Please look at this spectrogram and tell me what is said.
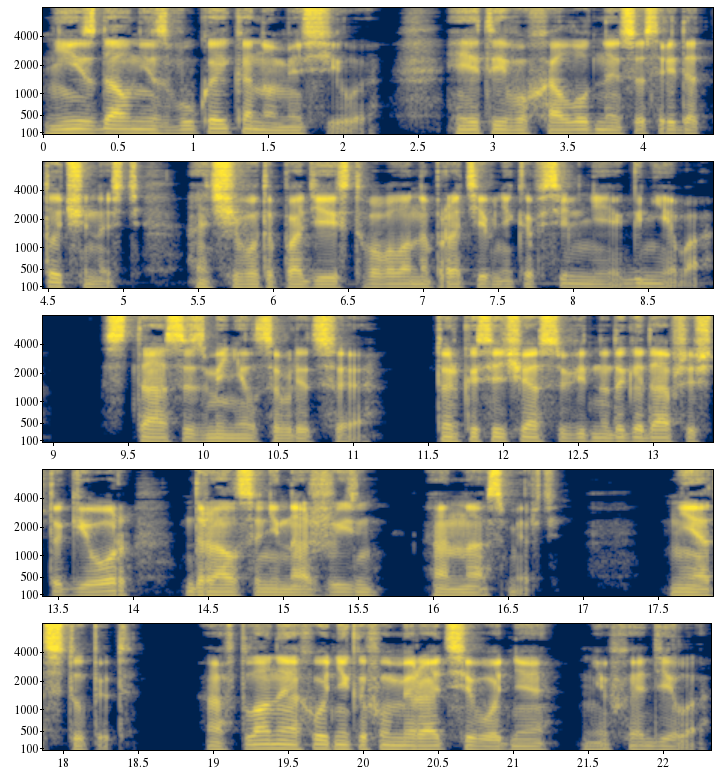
Не издал ни звука, экономя силы. И эта его холодная сосредоточенность от чего-то подействовала на противников сильнее гнева. Стас изменился в лице. Только сейчас, видно догадавшись, что Геор дрался не на жизнь, а на смерть. Не отступит. А в планы охотников умирать сегодня не входило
